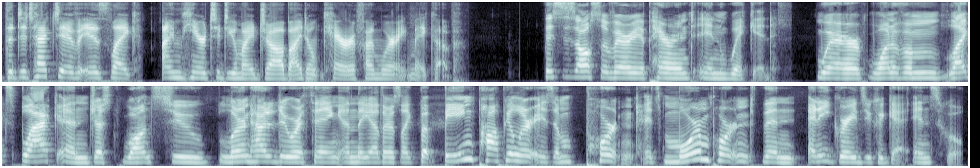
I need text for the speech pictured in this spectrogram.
the detective is like, I'm here to do my job. I don't care if I'm wearing makeup. This is also very apparent in Wicked, where one of them likes black and just wants to learn how to do her thing, and the other is like, but being popular is important. It's more important than any grades you could get in school.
